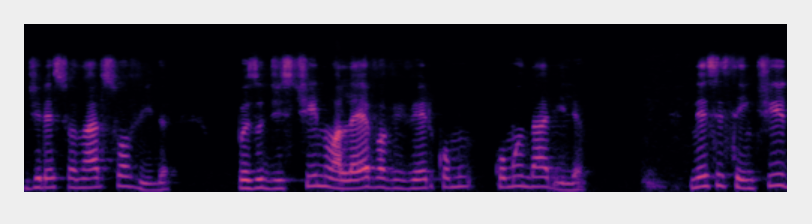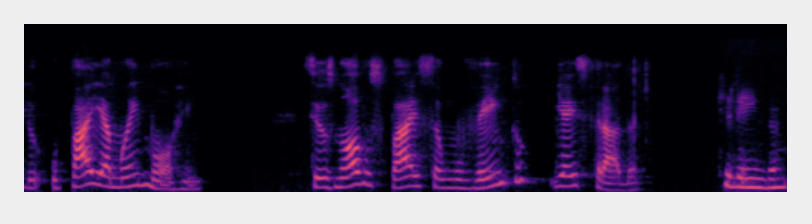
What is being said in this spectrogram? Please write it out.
direcionar sua vida, pois o destino a leva a viver como, como andarilha. Nesse sentido, o pai e a mãe morrem, seus novos pais são o vento e a estrada. Que lindo.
